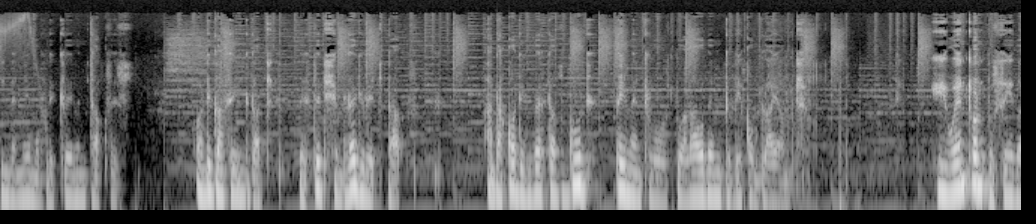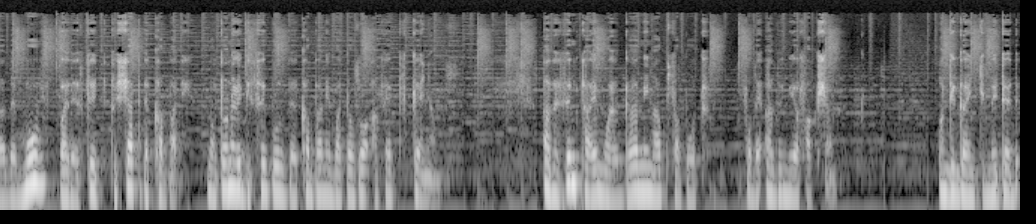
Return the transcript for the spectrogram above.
in the name of reclaiming taxes. Odinga said that the state should regulate tax and accord investors good payment rules to allow them to be compliant. He went on to say that the move by the state to shut the company not only disables the company but also affects Kenyans. At the same time, while drumming up support for the Azimio faction, Odinga intimated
